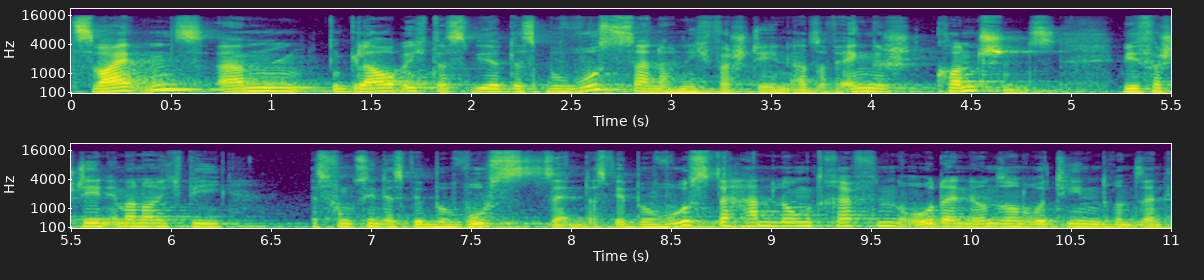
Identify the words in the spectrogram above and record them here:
Zweitens ähm, glaube ich, dass wir das Bewusstsein noch nicht verstehen, also auf Englisch Conscience. Wir verstehen immer noch nicht, wie es funktioniert, dass wir bewusst sind, dass wir bewusste Handlungen treffen oder in unseren Routinen drin sind.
